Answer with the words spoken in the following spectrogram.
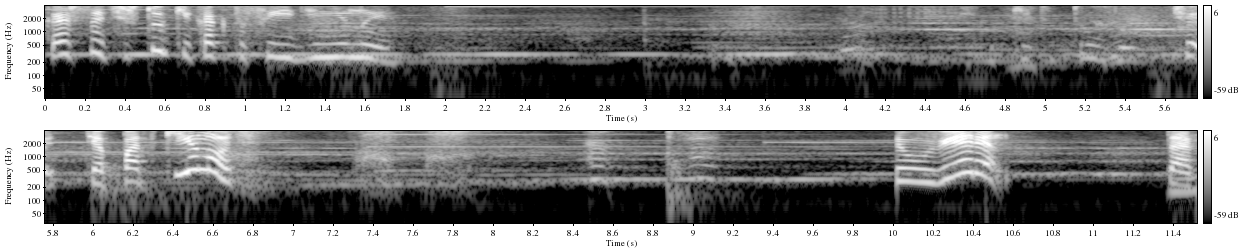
Кажется, эти штуки как-то соединены. Какие-то трубы. Че, тебя подкинуть? Ты уверен? Так,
